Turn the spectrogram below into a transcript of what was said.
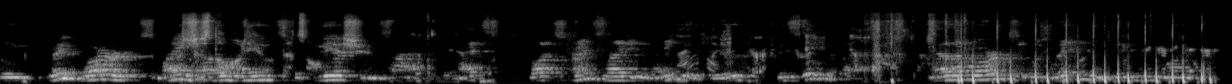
The Greek word "slamo" means to give inside, and that's what's translated in English here is signified. In other words, it was written in Hebrew language.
